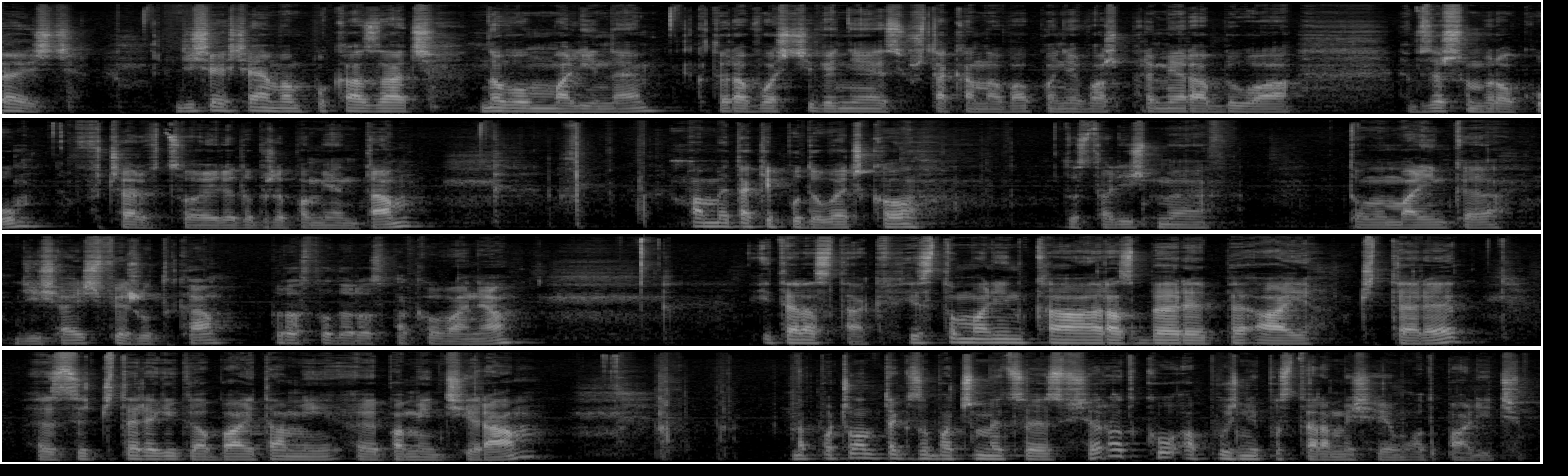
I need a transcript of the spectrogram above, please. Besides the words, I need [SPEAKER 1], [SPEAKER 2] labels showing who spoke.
[SPEAKER 1] Cześć. Dzisiaj chciałem Wam pokazać nową malinę, która właściwie nie jest już taka nowa, ponieważ premiera była w zeszłym roku, w czerwcu, o ile dobrze pamiętam. Mamy takie pudełeczko. Dostaliśmy tą malinkę dzisiaj, świeżutka, prosto do rozpakowania. I teraz tak, jest to malinka Raspberry Pi 4 z 4 GB pamięci RAM. Na początek zobaczymy, co jest w środku, a później postaramy się ją odpalić.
